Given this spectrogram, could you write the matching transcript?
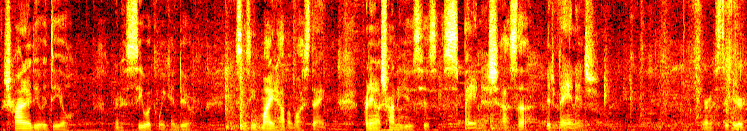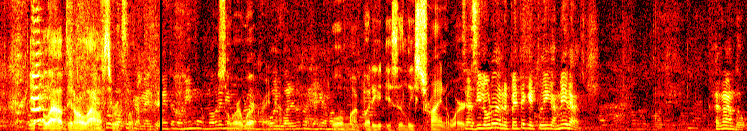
We're trying to do a deal. We're gonna see what we can do. He says he might have a Mustang. Fernando's trying to use his Spanish as a advantage. We're gonna sit here. They, allow, they don't allow us to record. So we're at work right now. Well, my buddy is at least trying to work. sea, si logro de repente que tú digas, mira, Fernando,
